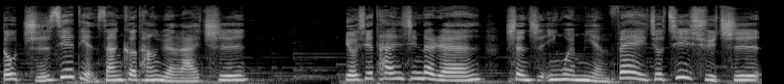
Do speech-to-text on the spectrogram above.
都直接点三颗汤圆来吃。有些贪心的人，甚至因为免费就继续吃，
